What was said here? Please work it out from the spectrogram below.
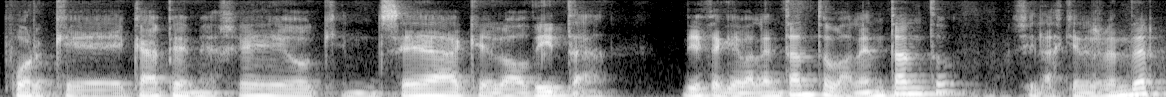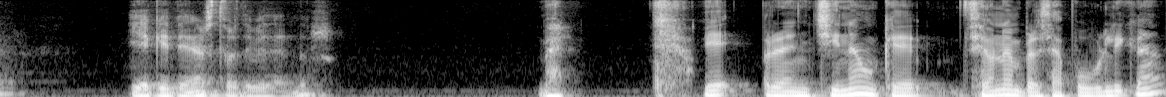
porque KPMG o quien sea que lo audita dice que valen tanto, valen tanto, si las quieres vender, y aquí tienes tus dividendos. Vale. Oye, pero en China, aunque sea una empresa pública,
